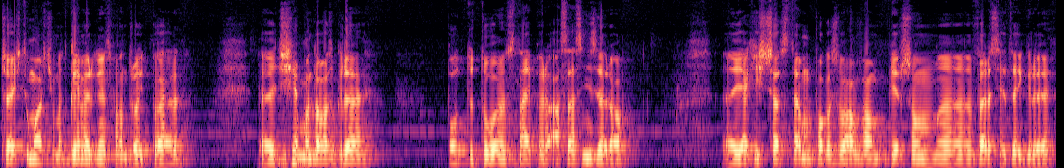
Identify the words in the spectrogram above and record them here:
Cześć, tu Marcin Madgamer, gamesandroid.pl E, Dzisiaj mam dla Was grę pod tytułem Sniper Assassin Zero. E, Jakiś czas temu pokazywałem Wam pierwszą e, wersję tej gry.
